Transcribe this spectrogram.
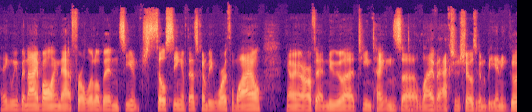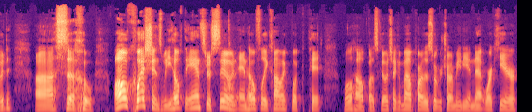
I think we've been eyeballing that for a little bit and seeing still seeing if that's going to be worthwhile. You know, or if that new uh, Teen Titans uh, live action show is going to be any good. Uh, so, all questions we hope to answer soon, and hopefully, Comic Book Pit will help us. Go check them out, part of the Sorgatron Media Network here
